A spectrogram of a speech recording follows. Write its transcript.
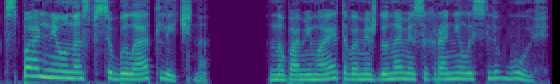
в спальне у нас все было отлично. Но помимо этого между нами сохранилась любовь.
